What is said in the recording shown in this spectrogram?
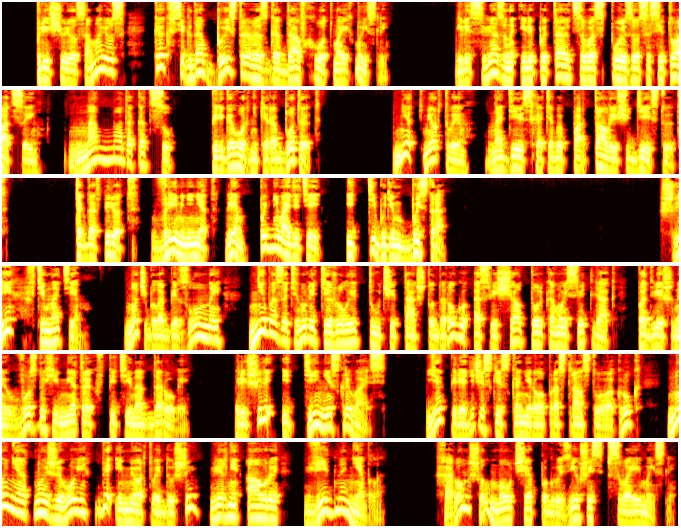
Прищурился Мариус, как всегда быстро разгадав ход моих мыслей или связаны, или пытаются воспользоваться ситуацией. Нам надо к отцу. Переговорники работают? Нет, мертвые. Надеюсь, хотя бы порталы еще действуют. Тогда вперед. Времени нет. Лем, поднимай детей. Идти будем быстро. Шли в темноте. Ночь была безлунной, небо затянули тяжелые тучи, так что дорогу освещал только мой светляк, подвешенный в воздухе метрах в пяти над дорогой. Решили идти не скрываясь. Я периодически сканировал пространство вокруг, но ни одной живой, да и мертвой души, вернее ауры, видно не было. Харон шел молча, погрузившись в свои мысли.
